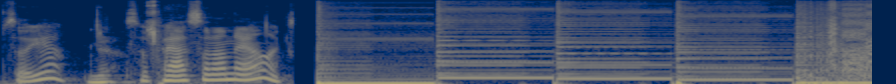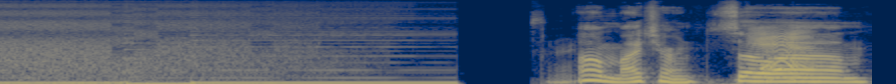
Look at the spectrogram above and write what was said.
So yeah. Yeah. So pass it on to Alex. Oh, my turn. So, Yeah. um,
